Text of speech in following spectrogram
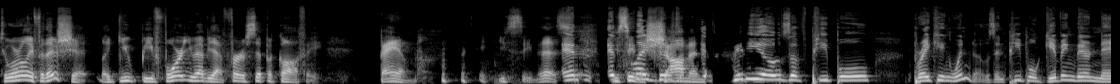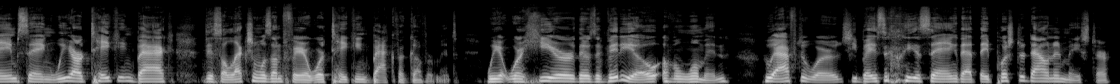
too early for this shit. Like you before you have that first sip of coffee, bam, you see this, and you see like the shaman. videos of people breaking windows and people giving their name saying we are taking back this election was unfair we're taking back the government. We, we're here. There's a video of a woman who afterwards she basically is saying that they pushed her down and maced her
